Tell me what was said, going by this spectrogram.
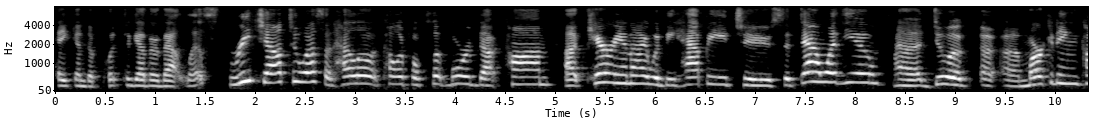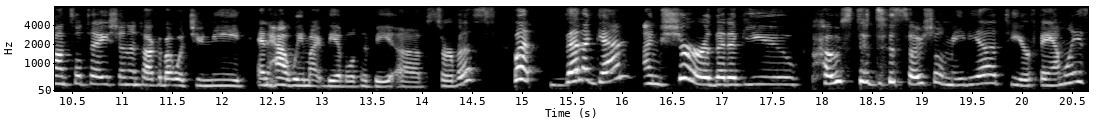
taking to put together that list, reach out to us at hello at colorfulclipboard.com. Uh, Carrie and I would be happy to sit down with you, uh, do a, a, a marketing consultation, and talk about what you need and how we might be able to be of service. But then again, I'm sure that if you post it to social media to your families,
